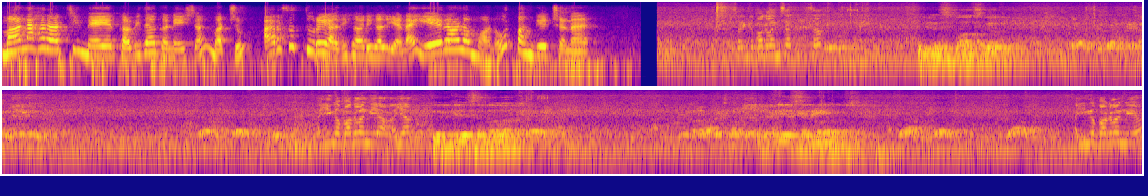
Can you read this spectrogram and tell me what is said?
மாநகராட்சி மேயர் கவிதா கணேசன் மற்றும் அரசு துறை அதிகாரிகள் என ஏராளமானோர் பங்கேற்றனர். ஐயா பார்க்கலாங்க ஐயா. திரு கே செல்வராஜ் திரு கே செல்வராஜ் ஐயா பார்க்கலாங்க ஐயா.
